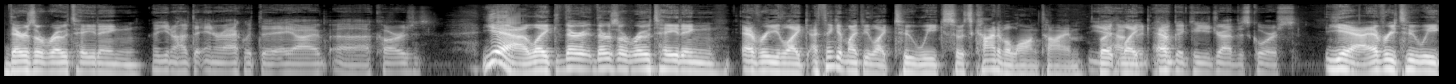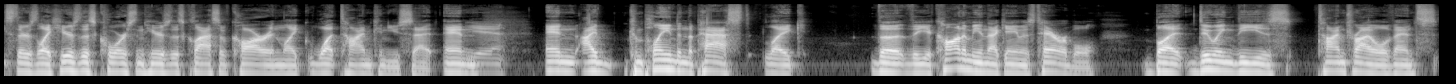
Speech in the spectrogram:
there's a rotating You don't have to interact with the AI uh, cars. Yeah, like there there's a rotating every like I think it might be like 2 weeks, so it's kind of a long time. Yeah, but how like good, how ev- good could you drive this course? yeah, every 2 weeks there's like here's this course and here's this class of car and like what time can you set? And Yeah. and I complained in the past like the the economy in that game is terrible, but doing these time trial events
